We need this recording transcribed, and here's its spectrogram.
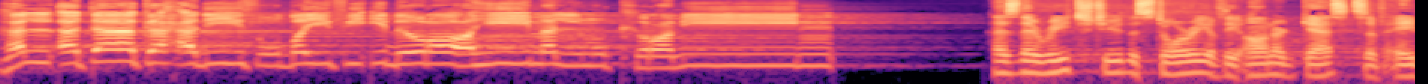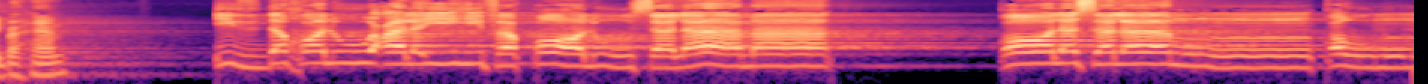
هل أتاك حديث ضيف إبراهيم المكرمين Has there reached you the story of the honored guests of Abraham? إذ دخلوا عليه فقالوا سلاما قال سلام قوم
